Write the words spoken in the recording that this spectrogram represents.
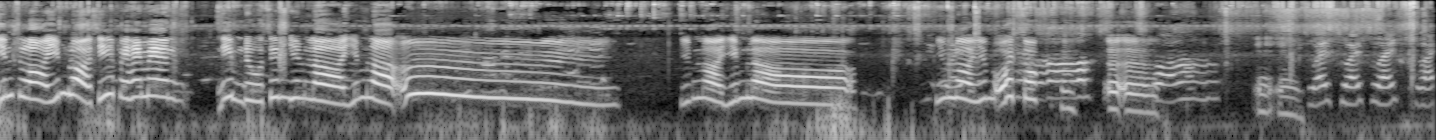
ยิ้มหล่อยิ้มหล่อสิไปให้แม่นิ่มดูสิยิ้มหล่อยิ้มหล่อเอ้ยยิ้มหล่อยิ้มหล่อ ยิ้มหล่อยิ้มโอ๊ยตก เออเอออืมอืมสวยสวยสวยสวย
